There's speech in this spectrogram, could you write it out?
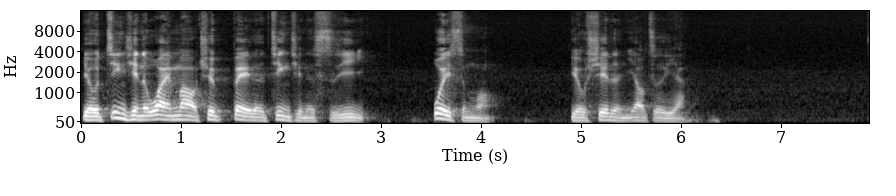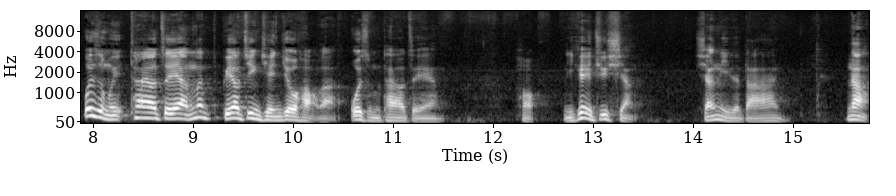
有金钱的外貌却背了金钱的实意，为什么有些人要这样？为什么他要这样？那不要金钱就好了。为什么他要这样？好，你可以去想，想你的答案。那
